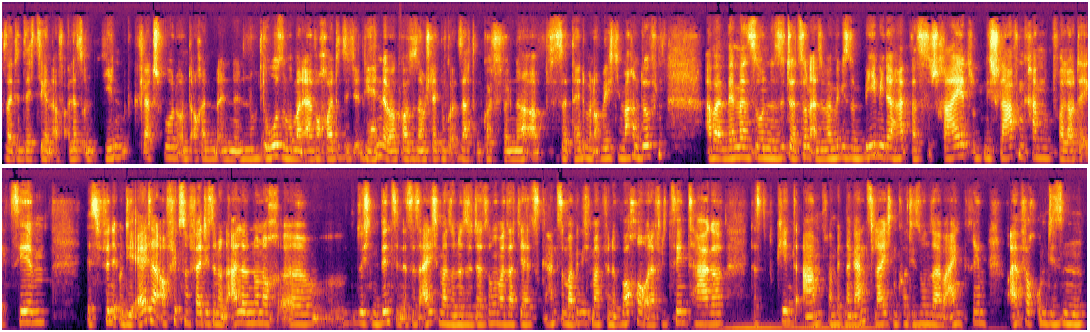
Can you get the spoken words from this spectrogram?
seit den 60ern auf alles und jeden geklatscht wurde und auch in, in, in Dosen, wo man einfach heute sich die Hände über den Kopf zusammenschlägt und sagt, um Gottes Willen, ne, das hätte man auch wirklich nicht machen dürfen. Aber wenn man so eine Situation, also wenn man wirklich so ein Baby da hat, was schreit und nicht schlafen kann vor lauter Ekzemen, ich finde, und die Eltern auch fix und fertig sind und alle nur noch äh, durch den Wind sind, ist es eigentlich mal so eine Situation, wo man sagt, ja, jetzt kannst du mal wirklich mal für eine Woche oder für zehn Tage das Kind abends mal mit einer ganz leichten Kortisonsalbe eincremen, einfach um diesen,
